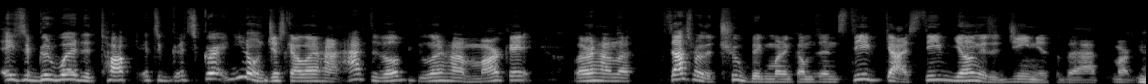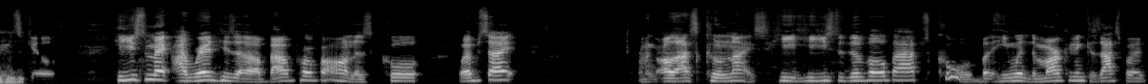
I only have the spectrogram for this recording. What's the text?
It's a good way to talk. It's a it's great. You don't just gotta learn how to app develop. You can learn how to market, learn how to. Cause that's where the true big money comes in. Steve, guys, Steve Young is a genius with the app marketing Mhm. skills. He used to make. I read his uh, about profile on his cool website. I'm like, oh, that's cool, nice. He he used to develop apps, cool, but he went to marketing because that's where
